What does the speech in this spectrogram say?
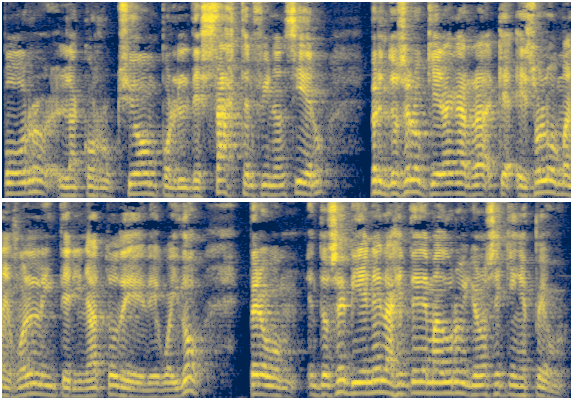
por la corrupción, por el desastre financiero, pero entonces lo quiere agarrar, que eso lo manejó el interinato de, de Guaidó. Pero entonces viene la gente de Maduro yo no sé quién es peor.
